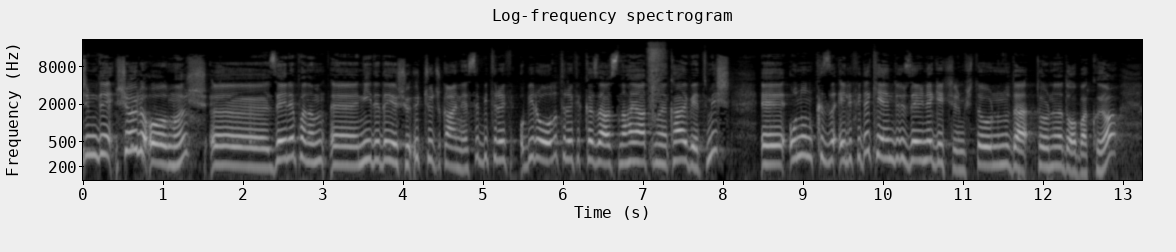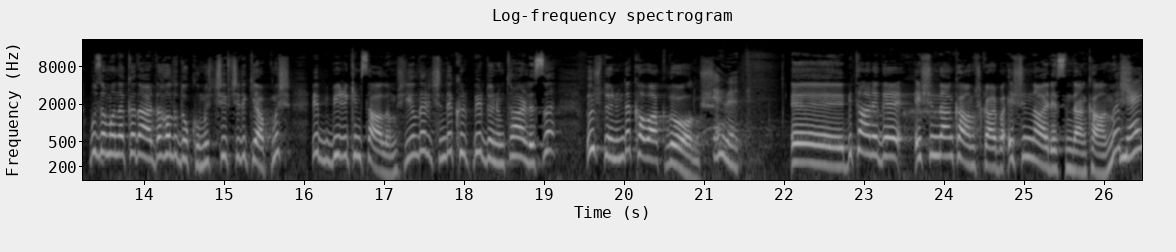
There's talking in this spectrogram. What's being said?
Şimdi şöyle olmuş. e, Zeynep Hanım e, Niğde'de yaşıyor. Üç çocuk annesi. Bir, trafik, bir oğlu trafik kazasında hayatını kaybetmiş. E, onun kızı Elif'i de kendi üzerine geçirmiş. Torununu da torununa da o bakıyor. Bu zamana kadar da halı dokumuş, çiftçilik yapmış ve bir birikim sağlamış. Yıllar içinde 41 dönüm tarlası, 3 dönümde kavaklığı olmuş. Evet. E, bir tane de eşinden kalmış galiba. Eşinin ailesinden kalmış. Ne?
